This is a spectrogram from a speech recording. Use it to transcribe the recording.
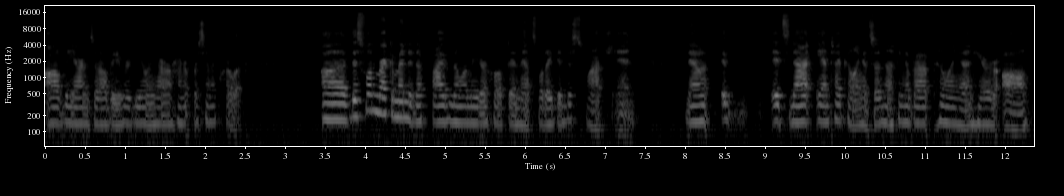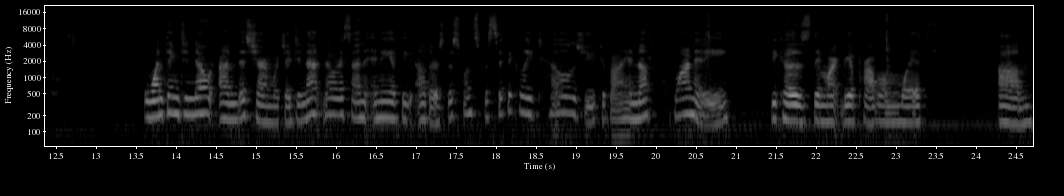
All the yarns that I'll be reviewing are 100% acrylic. Uh, this one recommended a five millimeter hook, and that's what I did the swatch in. Now, it, it's not anti-pilling. It says nothing about pilling on here at all. One thing to note on this yarn, which I did not notice on any of the others, this one specifically tells you to buy enough quantity because there might be a problem with um,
